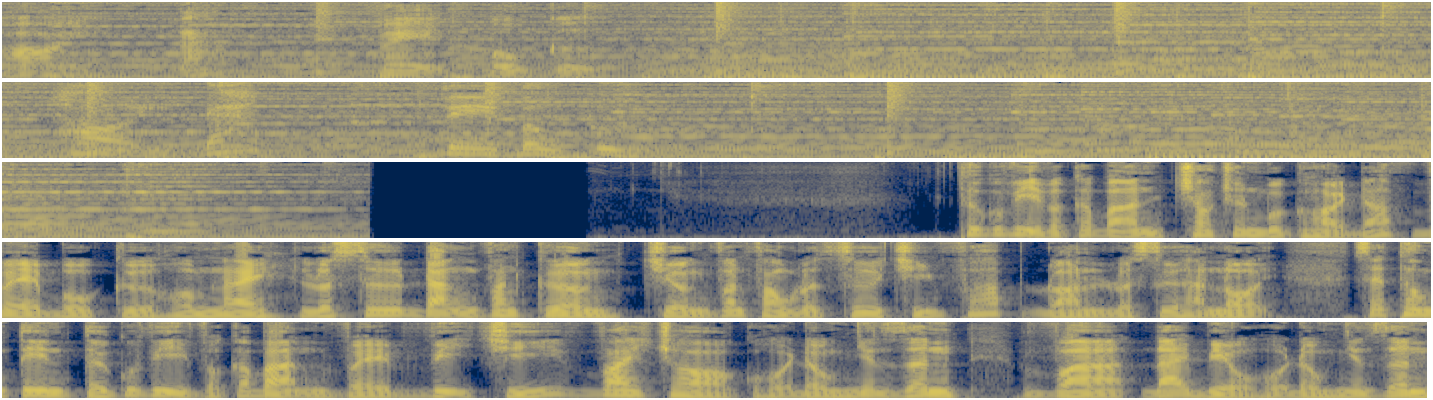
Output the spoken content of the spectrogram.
hỏi đáp về bầu cử. Hỏi đáp về bầu cử. Thưa quý vị và các bạn, trong chuyên mục hỏi đáp về bầu cử hôm nay, luật sư Đặng Văn Cường, trưởng văn phòng luật sư chính pháp đoàn luật sư Hà Nội sẽ thông tin tới quý vị và các bạn về vị trí, vai trò của Hội đồng Nhân dân và đại biểu Hội đồng Nhân dân,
